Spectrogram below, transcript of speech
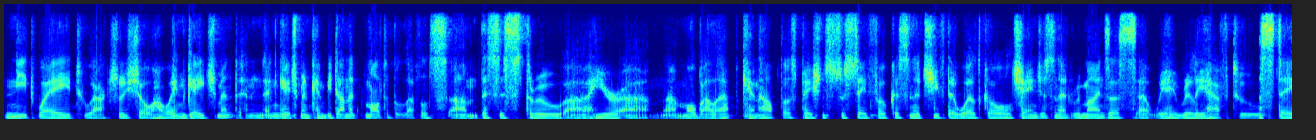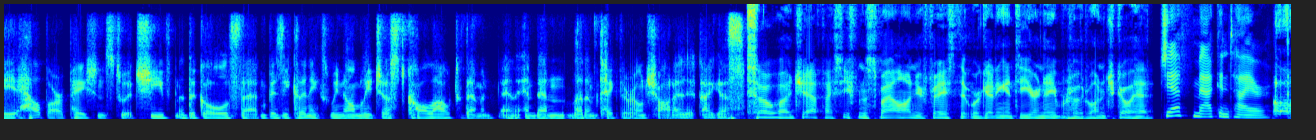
neat way to actually show how engagement and engagement can be done at multiple levels. Um, this is through uh, here um, a mobile app can help those patients to stay focused and achieve their weight goal changes and that reminds us that we really have to stay help our patients to achieve the goals that in busy clinics we normally just call out to them and, and, and then let them take their own shot at it, I guess. So, uh, Jeff, I see from the smile on your face that we're getting into your neighborhood. Why don't you go ahead? Jeff McIntyre. Oh,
